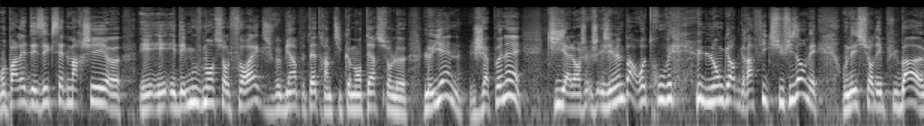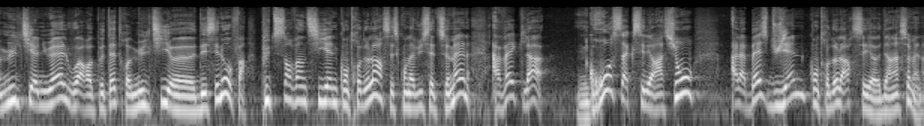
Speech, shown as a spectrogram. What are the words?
on parlait des excès de marché euh, et, des mouvements sur le Forex. Je veux bien peut-être un petit commentaire sur le, yen japonais, qui, alors, j'ai même pas retrouvé une longueur de graphique suffisante, mais on est sur des plus bas euh, multi-annuels, voire peut-être multi-décennaux. Enfin, plus de 126 yens contre dollar, c'est ce qu'on a vu cette semaine, avec là une grosse accélération à la baisse du yen contre dollar ces euh, dernières semaines.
